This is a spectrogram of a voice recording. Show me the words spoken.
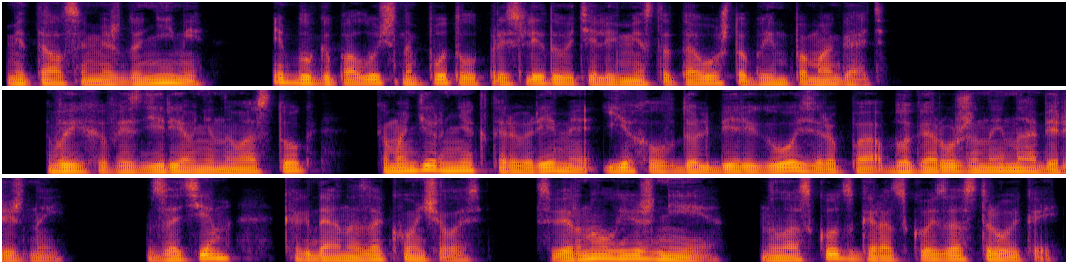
метался между ними и благополучно путал преследователей вместо того, чтобы им помогать. Выехав из деревни на восток, командир некоторое время ехал вдоль берега озера по облагороженной набережной, Затем, когда она закончилась, свернул южнее, на лоскут с городской застройкой.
